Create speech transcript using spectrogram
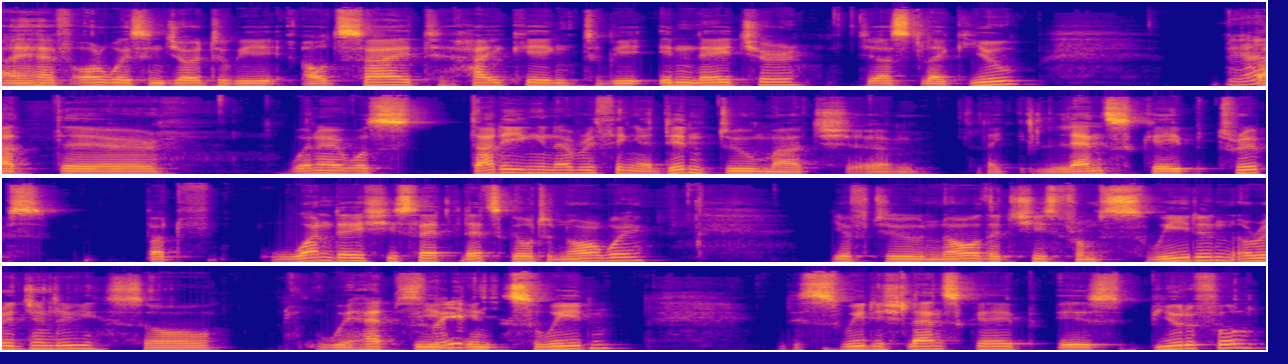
I have always enjoyed to be outside, hiking, to be in nature, just like you. Yeah. But there, when I was studying and everything, I didn't do much um, like landscape trips. But one day she said, "Let's go to Norway." You have to know that she's from Sweden originally, so we had been in Sweden. The Swedish landscape is beautiful,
